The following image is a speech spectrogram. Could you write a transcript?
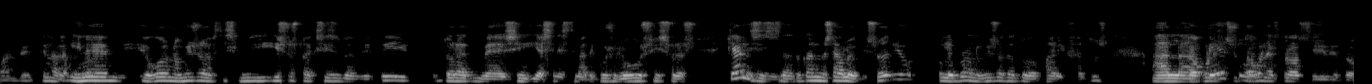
Embiid. Τι να λέμε. Είναι, εγώ νομίζω αυτή τη στιγμή ίσως το αξίζει το MVP. Τώρα με, για συναισθηματικούς λόγους ίσως και άλλη συζήτηση να το κάνουμε σε άλλο επεισόδιο. Ο LeBron νομίζω θα το πάρει φέτος. Αλλά Το έχουν, πες το έχουν στρώσει ήδη το.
